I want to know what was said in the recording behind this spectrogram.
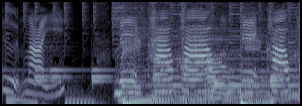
ถึงไหน เมฆขาวขาวเมฆขาวขาว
